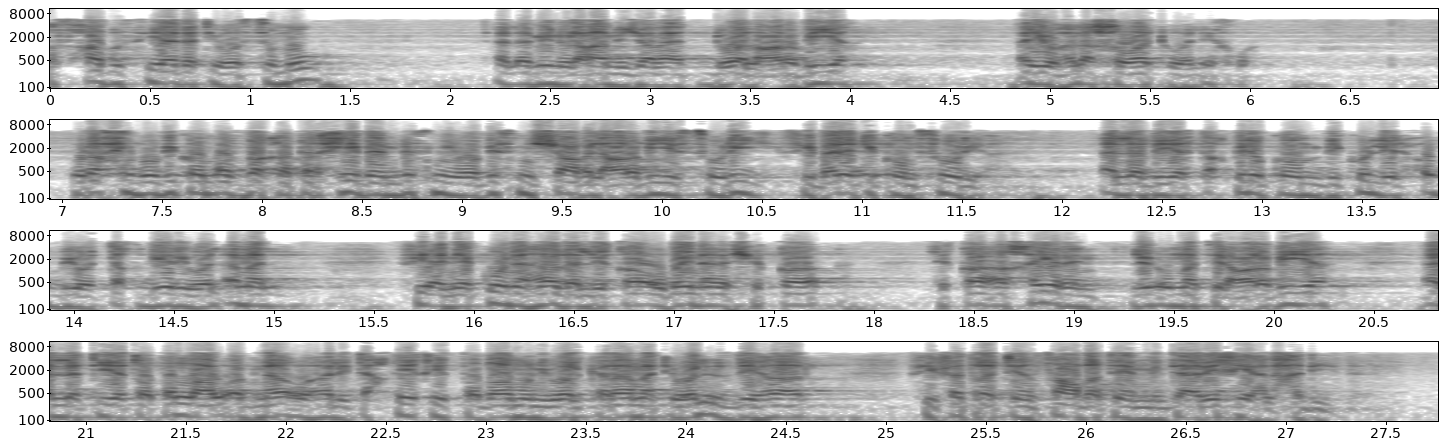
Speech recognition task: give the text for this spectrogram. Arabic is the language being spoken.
أصحاب السيادة والسمو الأمين العام لجامعة الدول العربية أيها الأخوات والإخوة. أرحب بكم أصدق ترحيب باسمي وباسم الشعب العربي السوري في بلدكم سوريا الذي يستقبلكم بكل الحب والتقدير والأمل في أن يكون هذا اللقاء بين الأشقاء لقاء خير للأمة العربية التي يتطلع أبناؤها لتحقيق التضامن والكرامة والازدهار في فترة صعبة من تاريخها الحديث.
